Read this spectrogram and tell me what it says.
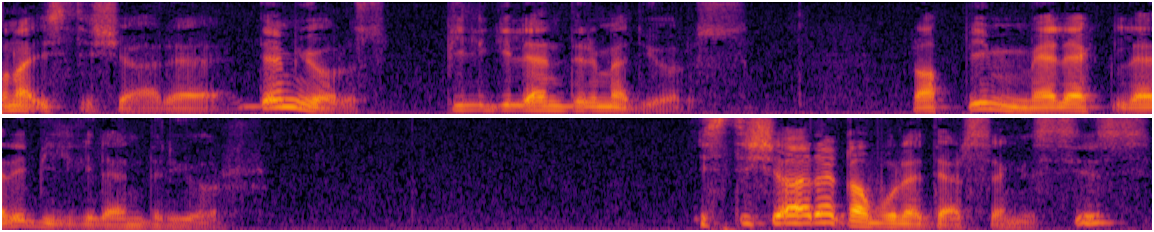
Buna istişare demiyoruz. Bilgilendirme diyoruz. Rabbim melekleri bilgilendiriyor. İstişare kabul ederseniz siz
